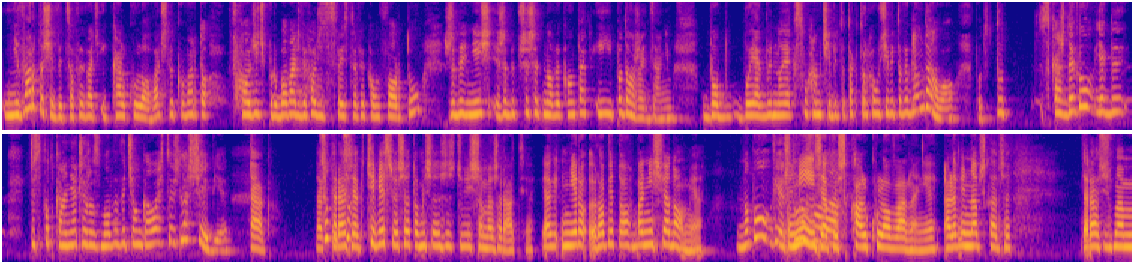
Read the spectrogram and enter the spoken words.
nie warto się wycofywać i kalkulować, tylko warto wchodzić, próbować, wychodzić ze swojej strefy komfortu, żeby, nieść, żeby przyszedł nowy kontakt i podążać za nim. Bo, bo jakby, no jak słucham Ciebie, to tak trochę u Ciebie to wyglądało. Bo tu z każdego jakby, czy spotkania, czy rozmowy wyciągałaś coś dla siebie. Tak. Tak, Co- teraz co- jak ciebie słyszę, to myślę, że rzeczywiście masz rację. Jak nie ro- robię to chyba nieświadomie. No bo wiesz, To nie jest jakoś skalkulowane, nie? Ale wiem na przykład, że teraz już mam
